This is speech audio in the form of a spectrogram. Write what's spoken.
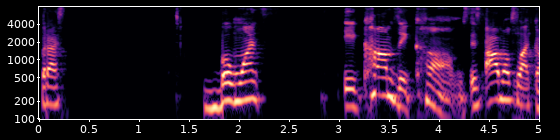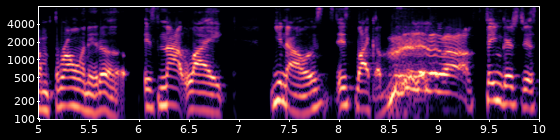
But I, but once it comes, it comes. It's almost like I'm throwing it up. It's not like, you know, it's it's like a blah, blah, blah, fingers just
